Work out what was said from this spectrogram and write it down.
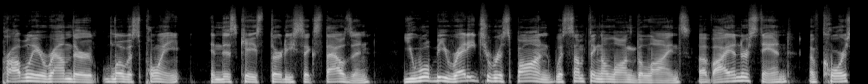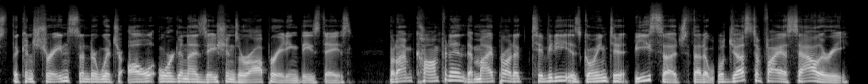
probably around their lowest point, in this case 36,000, you will be ready to respond with something along the lines of I understand, of course, the constraints under which all organizations are operating these days. But I'm confident that my productivity is going to be such that it will justify a salary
